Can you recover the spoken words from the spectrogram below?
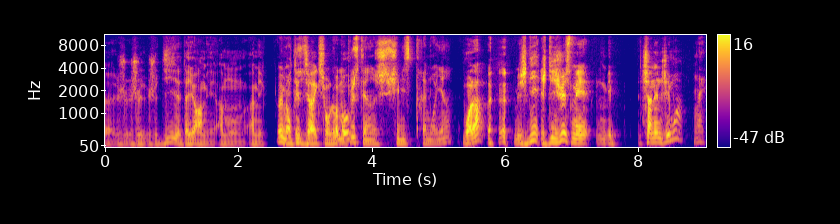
Euh, je, je- je dis d'ailleurs à mes, à mon, à mes Oui mais en plus de direction comme locaux, en plus t'es un chimiste très moyen. voilà. mais je dis, je dis juste, mais, mais challengez-moi. Ouais.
